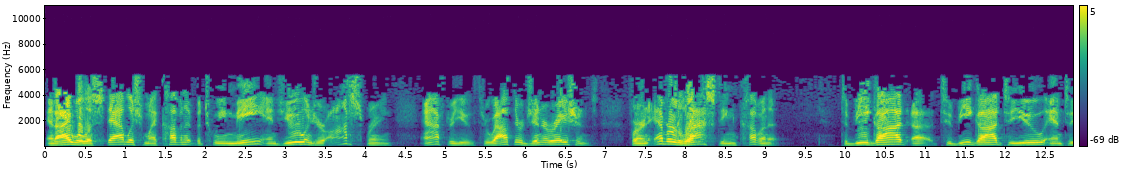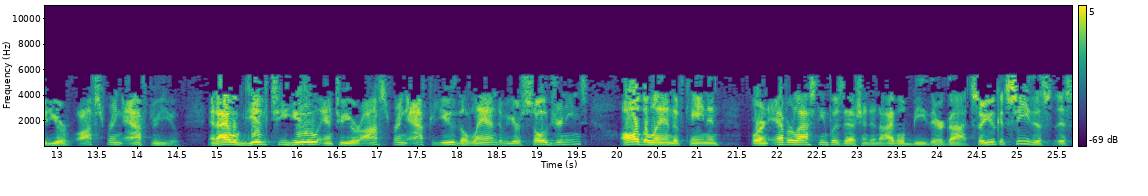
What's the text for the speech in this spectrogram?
And I will establish my covenant between me and you and your offspring after you throughout their generations for an everlasting covenant to be God, uh, to be God to you and to your offspring after you. And I will give to you and to your offspring after you the land of your sojournings, all the land of Canaan, for an everlasting possession, and I will be their God. So you could see this, this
